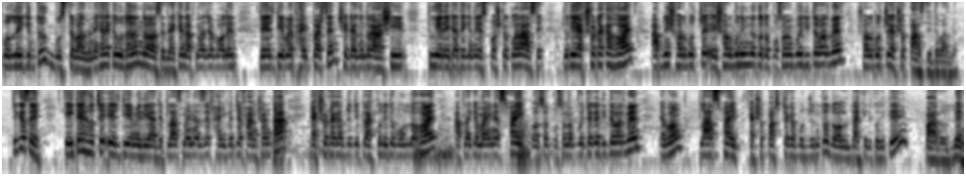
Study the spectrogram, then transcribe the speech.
পড়লেই কিন্তু বুঝতে পারবেন। এখানে একটা উদাহরণ দেওয়া আছে, দেখেন আপনারা যা বলেন যে এল টিএমআই ফাইভ পার্সেন্ট সেটা কিন্তু আশির টু এর এটাতে কিন্তু স্পষ্ট করা আছে। যদি একশো টাকা হয়, আপনি সর্বোচ্চ, এই সর্বনিম্ন কত? পঁচানব্বই দিতে পারবেন, সর্বোচ্চ একশো পাঁচ দিতে পারবেন। ঠিক আছে? এইটাই হচ্ছে এলটিএম এরিয়া যে প্লাস মাইনাস যে ফাইভের যে ফাংশনটা একশো টাকার যদি প্রাকলিত মূল্য হয়, আপনাকে মাইনাস ফাইভ অর্থাৎ পঁচানব্বই টাকা দিতে পারবেন এবং প্লাস ফাইভ একশো পাঁচ টাকা পর্যন্ত দল দাখিল করিতে পারবেন।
